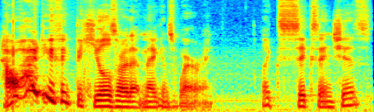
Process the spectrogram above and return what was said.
How high do you think the heels are that Meghan's wearing? Like six inches?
